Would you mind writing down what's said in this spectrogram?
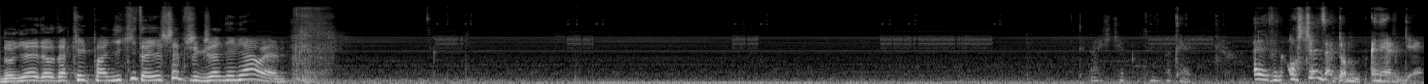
No nie, do takiej paniki to jeszcze przy grze nie miałem. baterii. Elfen, oszczędzaj tą energię!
